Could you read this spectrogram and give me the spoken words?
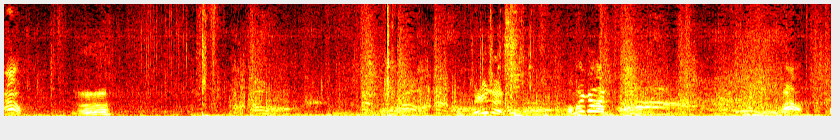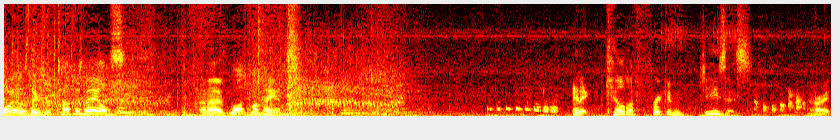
Ow! Ugh. Jesus! Oh my god! Wow. Boy, those things are tough as nails. And I lost my pants. And it killed a freaking Jesus. Alright.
